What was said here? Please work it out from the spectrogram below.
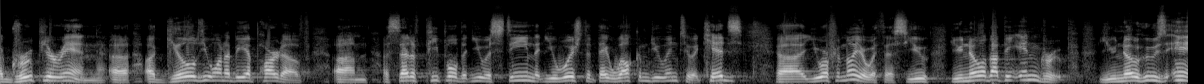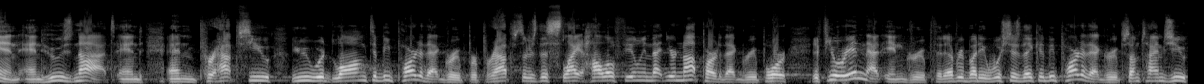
a group you're in, a, a, guild you want to be a part of, um, a set of people that you esteem that you wish that they welcomed you into it. Kids, uh, you are familiar with this. You, you know about the in group. You know who's in and who's not. And, and perhaps you, you would long to be part of that group, or perhaps there's this slight hollow feeling that you're not part of that group. Or if you're in that in group, that everybody wishes they could be part of that group. Sometimes you,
